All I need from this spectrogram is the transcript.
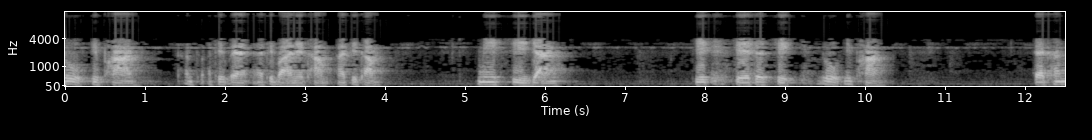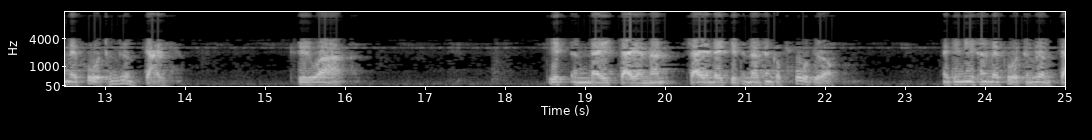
ลูกที่ผ่าน ท่านอธิบายอธิบายในธรรมอธิธรรม มีสี่อย่าง จิตเจตสิกลูกนิพพาน แต่ท่านไม่พูดถึงเรื่องใจ คือว่า จิตอันใดใจอันนั้น ใจอันใดจิตอันนั้นท่านก็พูดอยู่หรอกในที่นี้ท่านไม่พูดถึงเรื่องใจ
